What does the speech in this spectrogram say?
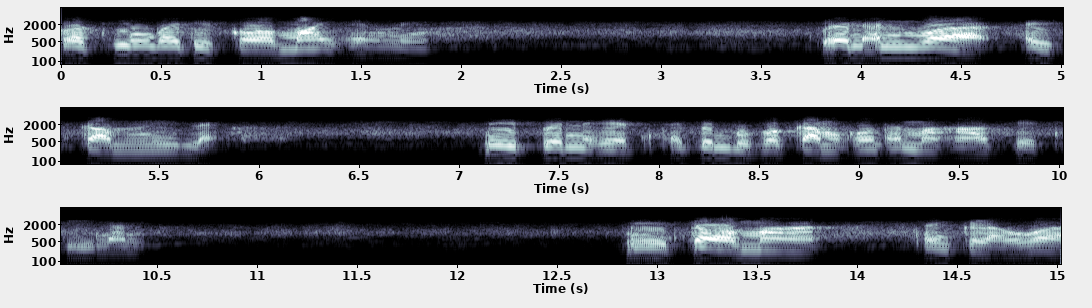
ก็ทิ้งไว้ที่กอไม้แห่งหนึ่งเป็นอันว่าไอ้กรรมนี่แหละ นี่เป็นเหตุให้เป็นบุพกรรมของท่านมหาเศรษฐีนั้น ต่อมาท่านกล่าวว่า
